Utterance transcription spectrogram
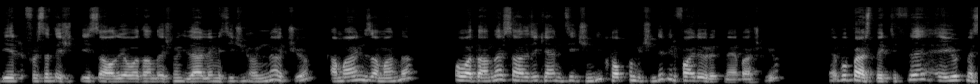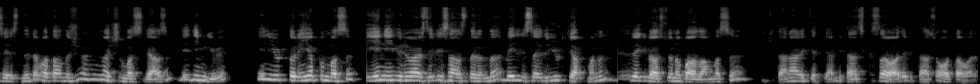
bir fırsat eşitliği sağlıyor, vatandaşının ilerlemesi için önünü açıyor. Ama aynı zamanda o vatandaş sadece kendisi için değil, toplum için de bir fayda üretmeye başlıyor. E, bu perspektifle e, yurt meselesinde de vatandaşın önünün açılması lazım. Dediğim gibi yeni yurtların yapılması, yeni üniversite lisanslarında belli sayıda yurt yapmanın regülasyona bağlanması iki tane hareket. Yani bir tanesi kısa vade, bir tanesi orta vade.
